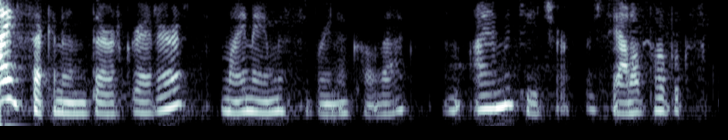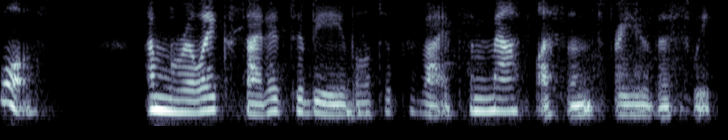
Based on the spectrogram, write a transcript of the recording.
Hi, second and third graders. My name is Sabrina Kovacs, and I am a teacher for Seattle Public Schools. I'm really excited to be able to provide some math lessons for you this week.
